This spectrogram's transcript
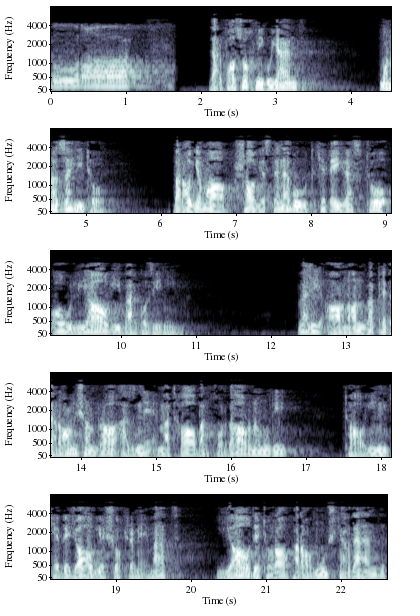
بورا. در پاسخ می‌گویند منزهی تو. برای ما شایسته نبود که غیر از تو اولیایی برگزینیم. ولی آنان و پدرانشان را از نعمتها برخوردار نمودی تا اینکه به جای شکر نعمت یاد تو را فراموش کردند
